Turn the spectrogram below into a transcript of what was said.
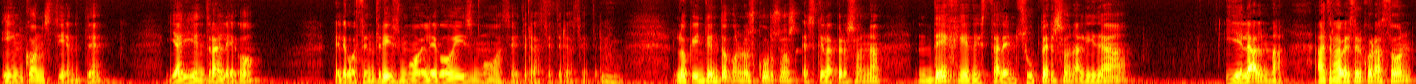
inconsciente. Y ahí entra el ego, el egocentrismo, el egoísmo, etcétera, etcétera, etcétera. Mm. Lo que intento con los cursos es que la persona deje de estar en su personalidad y el alma, a través del corazón,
